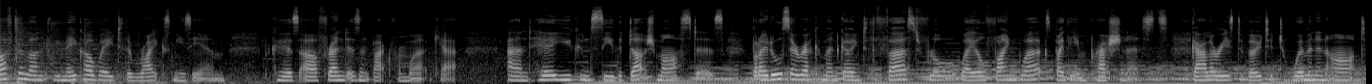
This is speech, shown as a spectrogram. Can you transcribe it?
After lunch, we make our way to the Rijksmuseum because our friend isn't back from work yet. And here you can see the Dutch masters, but I'd also recommend going to the first floor where you'll find works by the Impressionists, galleries devoted to women in art,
